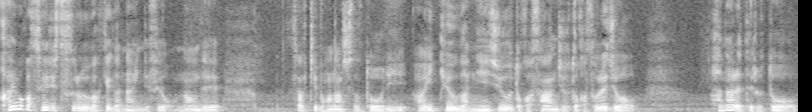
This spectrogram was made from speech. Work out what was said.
会話が成立するわけがないんですよ。なのでさっきも話した通り IQ が20とか30とかそれ以上離れてると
